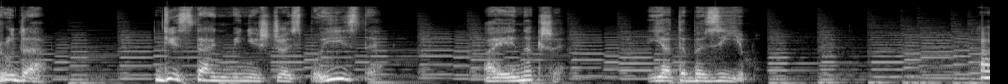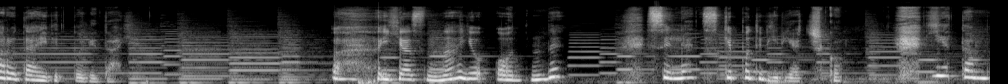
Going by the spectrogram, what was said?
Руда, дістань мені щось поїсти, а інакше я тебе з'їм. А руда й відповідає. Я знаю одне селянське подвір'ячко. Є там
